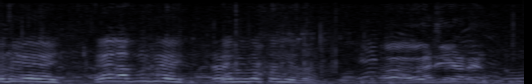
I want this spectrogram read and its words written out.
এই, এই, এই, নাজমুল ভাই, এই রুমেশটা নিয়ে যান। বিয়েও আসেন দুজন যাইতে দৌড় পেট করে বিয়েও আসেন হ্যাঁ বস্তা দিয়ে তোমার দিলাম একটা খান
